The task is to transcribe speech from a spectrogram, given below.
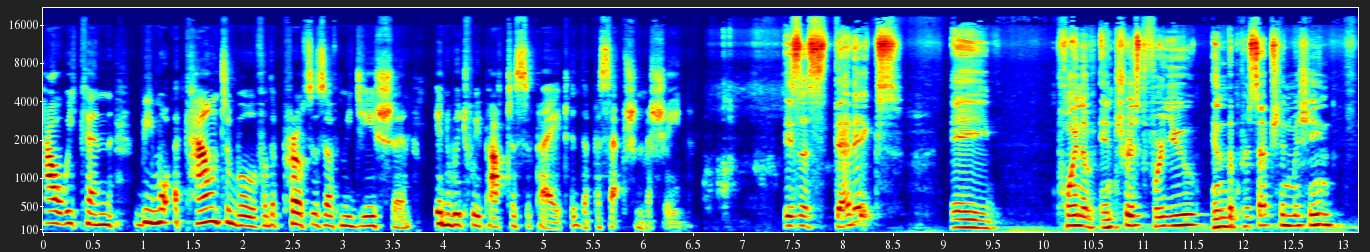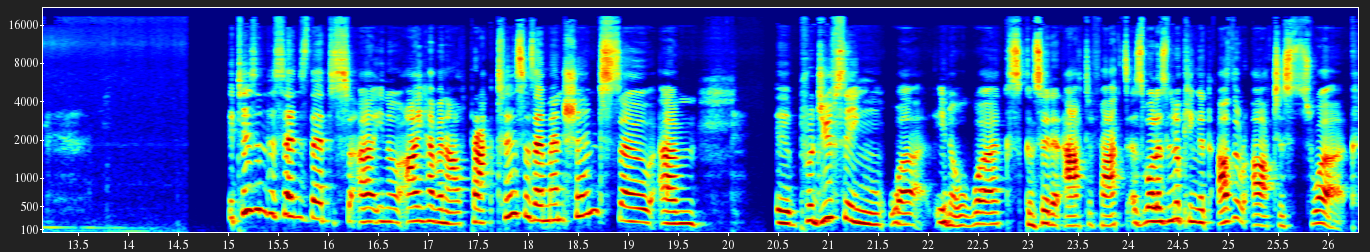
how we can be more accountable for the process of mediation in which we participate in the perception machine. Is aesthetics a point of interest for you in the perception machine? It is in the sense that uh, you know I have an art practice, as I mentioned. So um, uh, producing work, you know, works considered artifacts, as well as looking at other artists' work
